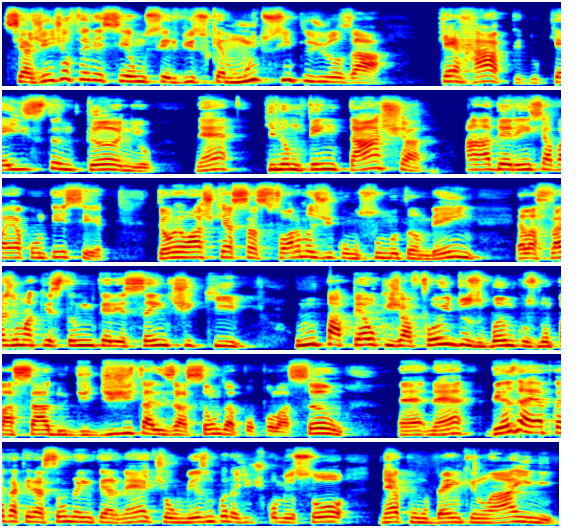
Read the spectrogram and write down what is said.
Se a gente oferecer um serviço que é muito simples de usar, que é rápido, que é instantâneo, né, que não tem taxa, a aderência vai acontecer. Então eu acho que essas formas de consumo também, elas trazem uma questão interessante que um papel que já foi dos bancos no passado de digitalização da população, é, né, desde a época da criação da internet, ou mesmo quando a gente começou né, com o Bank Line,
